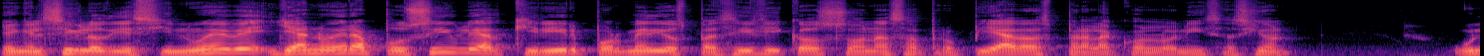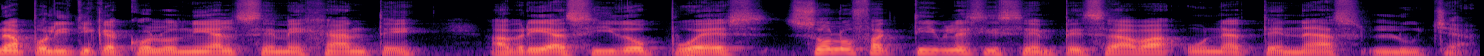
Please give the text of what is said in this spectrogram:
En el siglo XIX ya no era posible adquirir por medios pacíficos zonas apropiadas para la colonización. Una política colonial semejante habría sido, pues, sólo factible si se empezaba una tenaz lucha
